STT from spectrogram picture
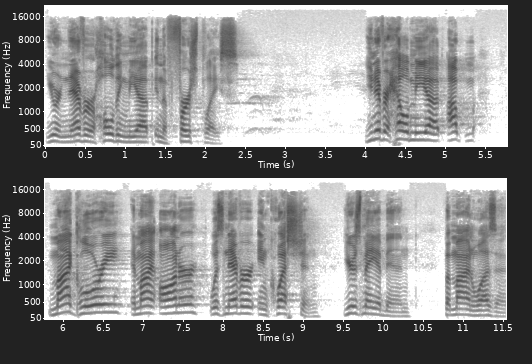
You were never holding me up in the first place. You never held me up. I, my glory and my honor was never in question. Yours may have been, but mine wasn't.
